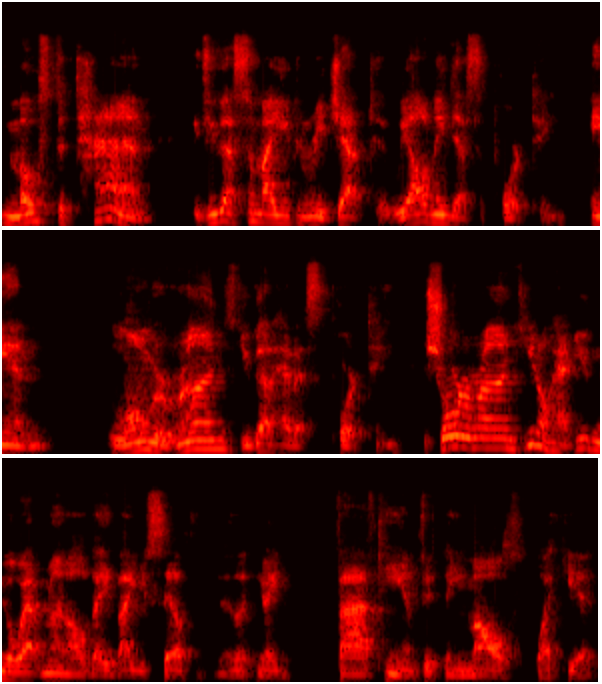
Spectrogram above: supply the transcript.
most of the time if you got somebody you can reach out to we all need that support team and longer runs you got to have that support team shorter runs you don't have you can go out and run all day by yourself uh, you know 5 10 15 miles like that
